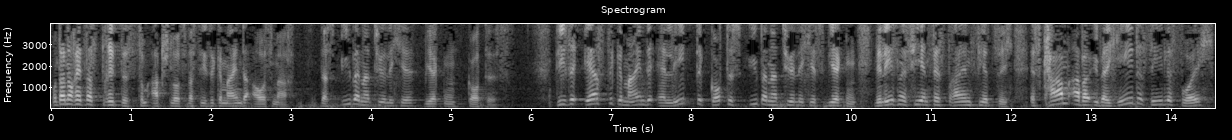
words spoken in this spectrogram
Und dann noch etwas Drittes zum Abschluss, was diese Gemeinde ausmacht. Das übernatürliche Wirken Gottes. Diese erste Gemeinde erlebte Gottes übernatürliches Wirken. Wir lesen es hier in Vers 43. Es kam aber über jede Seele Furcht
